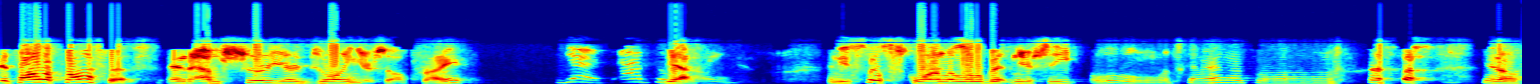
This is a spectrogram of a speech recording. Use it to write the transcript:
it's all a process, and I'm sure you're enjoying yourself, right? Yes, absolutely. Yeah. And you still squirm a little bit in your seat. Oh, what's going to happen? you know,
